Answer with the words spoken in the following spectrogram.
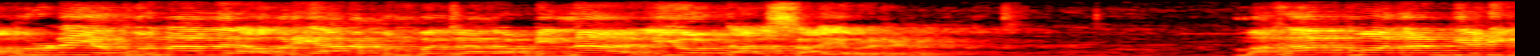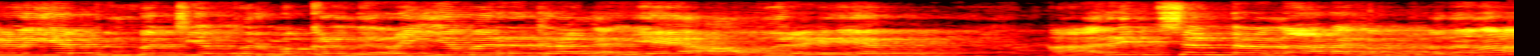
அவருடைய குருநாதர் அவர் யாரை பின்பற்றார் அப்படின்னா லியோ டால்ஸ்டாய் அவர்கள். மகாத்மா காந்தியடிகளையே பின்பற்றிய பெருமக்கள் நிறைய பேர் இருக்கிறாங்க. ஏன் அவரே அரிச்சந்திர நாடகம். அதானா?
